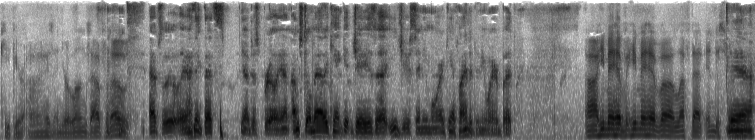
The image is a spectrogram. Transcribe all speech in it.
Keep your eyes and your lungs out for those. Absolutely. I think that's you know just brilliant. I'm still mad I can't get Jay's uh, e-juice anymore. I can't find it anywhere, but Uh, he may have he may have uh, left that industry. yeah,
